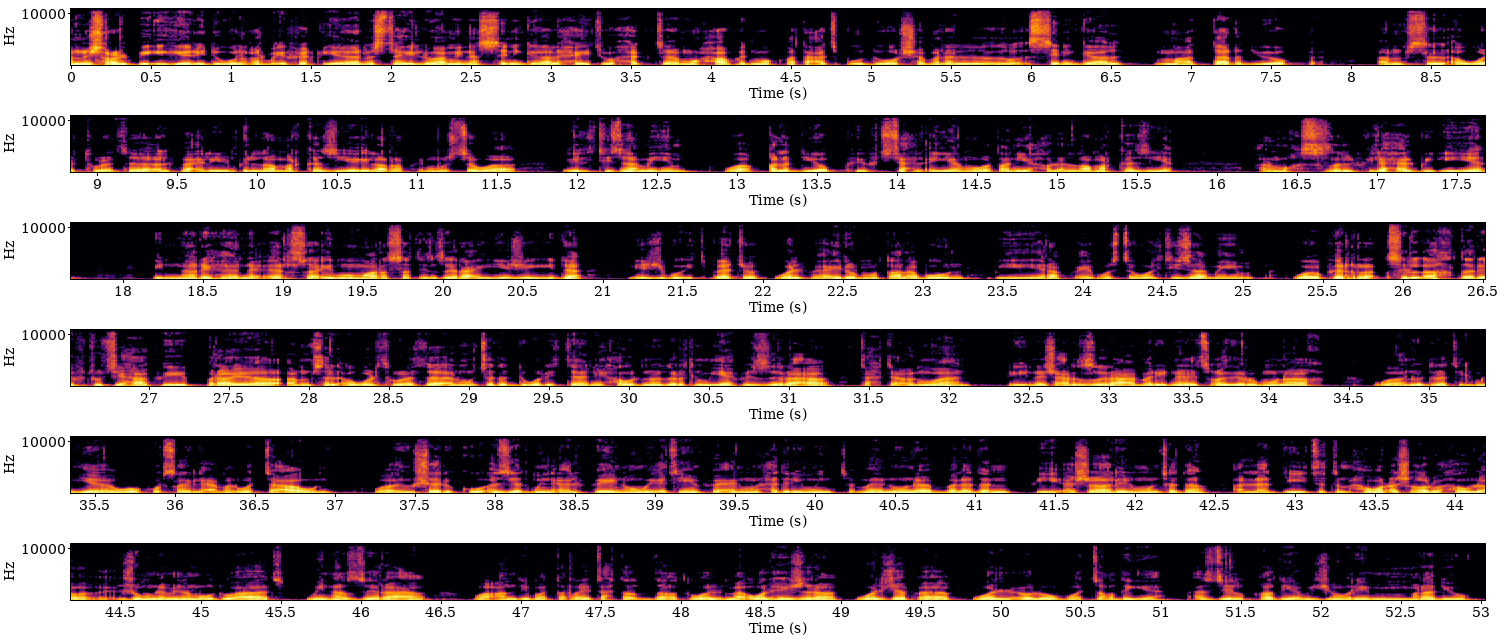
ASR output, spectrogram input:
النشرة البيئية لدول غرب إفريقيا نستهلها من السنغال حيث حتى محافظ مقاطعة بودور شمال السنغال ماتار ديوب أمس الأول ثلاثاء الفاعلين في اللامركزية إلى رفع مستوى التزامهم. وقال ديوب في افتتاح الأيام الوطنية حول اللامركزية المخصصة للفلاحة البيئية إن رهان إرساء ممارسة زراعية جيدة يجب إثباته والفاعلون مطالبون برفع مستوى التزامهم. وفي الرأس الأخضر افتتح في برايا أمس الأول ثلاثاء المنتدى الدولي الثاني حول ندرة المياه في الزراعة تحت عنوان لنجعل الزراعة مرنة لتغير المناخ وندرة المياه وفرصة للعمل والتعاون. ويشارك أزيد من 2200 فاعل منحدر من 80 بلدا في أشغال المنتدى الذي تتمحور أشغال حول جملة من الموضوعات منها الزراعة وأنظمة الري تحت الضغط والماء والهجرة والجفاف والعلوم والتغذية. عزيز القاضية بجمهور راديو.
